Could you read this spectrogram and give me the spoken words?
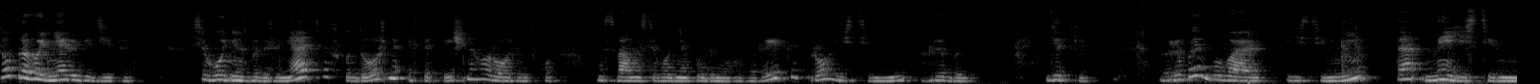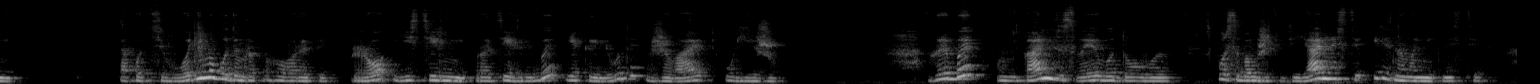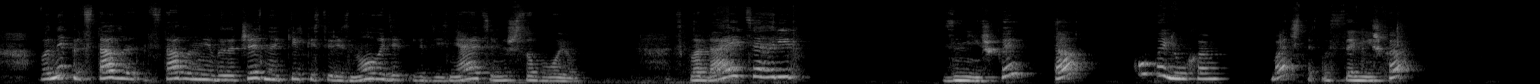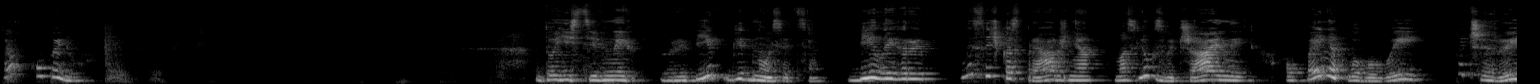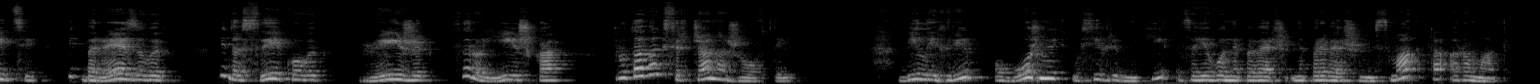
Доброго дня, любі діти! Сьогодні у нас буде заняття з художньо-естетичного розвитку. Ми з вами сьогодні будемо говорити про їстівні гриби. Дітки, гриби бувають їстівні та неїстівні. Так от сьогодні ми будемо говорити про їстівні, про ті гриби, які люди вживають у їжу. Гриби унікальні за своєю будовою, способом життєдіяльності і різноманітності. Вони представлені, величезною кількістю різновидів і відрізняються між собою. Складається гриб з ніжки та купелюха. Бачите, ось це ніжка та купелюх. До їстівних грибів відносяться білий гриб, лисичка справжня, маслюк звичайний, опеняк луговий, печериці, підберезовик, підосиковик, рижик, сироїшка, трудовик сірчана жовтий. Білий гриб обожнюють усі грибники за його неперевершений смак та аромат.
